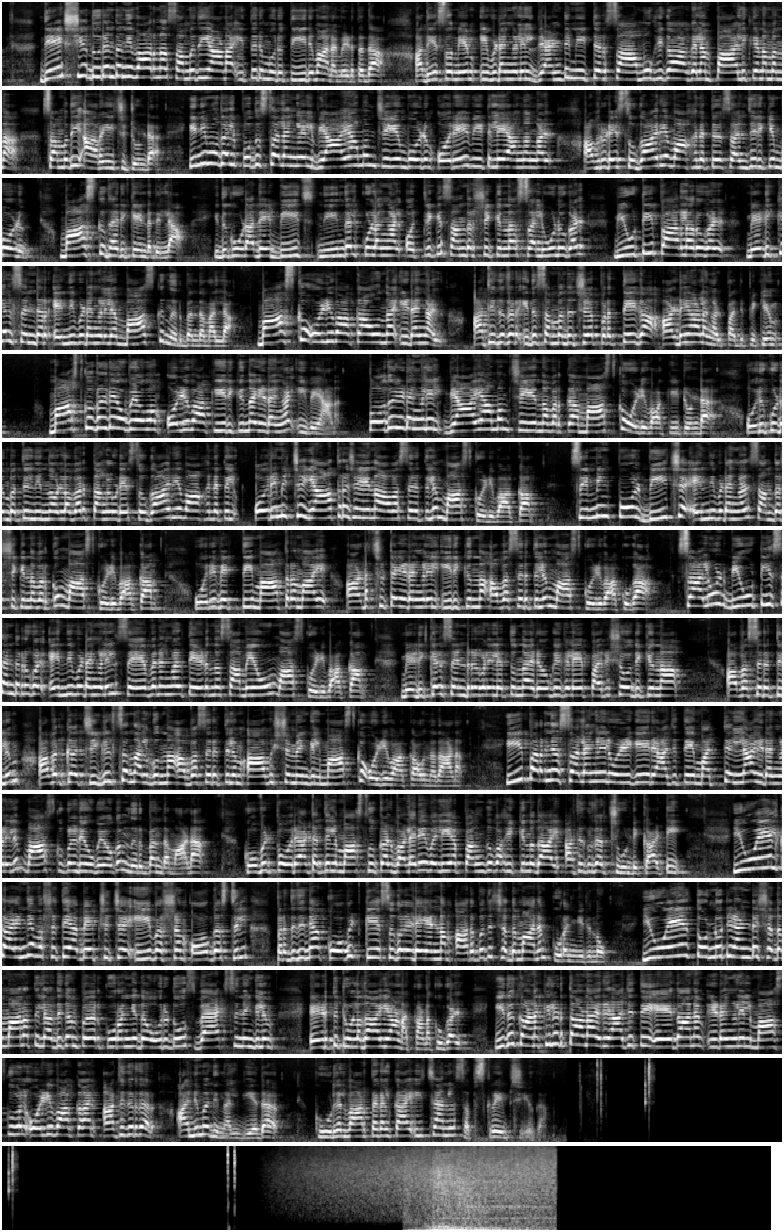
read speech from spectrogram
ദേശീയ ദുരന്ത നിവാരണ സമിതിയാണ് ഇത്തരമൊരു തീരുമാനമെടുത്തത്. അതേസമയം ഇവിടങ്ങളിൽ രണ്ട് മീറ്റർ സാമൂഹിക അകലം പാലിക്കണമെന്ന് സമിതി അറിയിച്ചിട്ടുണ്ട്. ഇനി മുതൽ പൊതുസ്ഥലങ്ങളിൽ വ്യായാമം ചെയ്യുമ്പോഴും ഒരേ വീട്ടിലെ അംഗങ്ങൾ അവരുടെ സ്വകാര്യ വാഹനത്തിൽ സഞ്ചരിക്കുമ്പോഴും മാസ്ക് ധരിക്കേണ്ടതില്ല. ഇതുകൂടാതെ ബീച്ച് നീന്തൽക്കുളങ്ങൾ ഒറ്റയ്ക്ക് സന്ദർശിക്കുന്ന സലൂണുകൾ ബ്യൂട്ടി പാർലറുകൾ മെഡിക്കൽ സെന്റർ എന്നിവിടങ്ങളിലും മാസ്ക് നിർബന്ധമല്ല. മാസ്ക് ഒഴിവാക്കാവുന്ന ഇടങ്ങൾ അധികൃതർ ഇത് സംബന്ധിച്ച് പ്രത്യേക അടയാളങ്ങൾ പതിപ്പിക്കും. മാസ്കുകളുടെ ഉപയോഗം ഒഴിവാക്കിയിരിക്കുന്ന ഇടങ്ങൾ ഇവയാണ്. പൊതു ഇടങ്ങളിൽ വ്യായാമം ചെയ്യുന്നവർക്ക് മാസ്ക് ഒഴിവാക്കിയിട്ടുണ്ട്. ഒരു കുടുംബത്തിൽ നിന്നുള്ളവർ തങ്ങളുടെ സ്വകാര്യ വാഹനത്തിൽ ഒരുമിച്ച് യാത്ര ചെയ്യുന്ന അവസരത്തിലും മാസ്ക് ഒഴിവാക്കാം. സ്വിമ്മിംഗ് പൂൾ ബീച്ച് എന്നിവിടങ്ങൾ സന്ദർശിക്കുന്നവർക്കും മാസ്ക് ഒഴിവാക്കാം. ഒരു വ്യക്തി മാത്രമായി അടച്ചിട്ട ഇടങ്ങളിൽ ഇരിക്കുന്ന അവസരത്തിലും മാസ്ക് ഒഴിവാക്കുക. സലൂൺ ബ്യൂട്ടി സെന്ററുകൾ എന്നിവിടങ്ങളിൽ സേവനങ്ങൾ തേടുന്ന സമയവും മാസ്ക് ഒഴിവാക്കാം. മെഡിക്കൽ സെന്ററുകളിൽ എത്തുന്ന രോഗികളെ പരിശോധിക്കുന്ന അവസരത്തിലും അവർക്ക് ചികിത്സ നൽകുന്ന അവസരത്തിലും ആവശ്യമെങ്കിൽ മാസ്ക് ഒഴിവാക്കാവുന്നതാണ്. ഈ പറഞ്ഞ സ്ഥലങ്ങളിൽ ഒഴികെ രാജ്യത്തെ മറ്റെല്ലാ ഇടങ്ങളിലും മാസ്കുകളുടെ ഉപയോഗം നിർബന്ധമാണ്. കോവിഡ് പോരാട്ടത്തിൽ മാസ്കുകൾ വളരെ വലിയ പങ്ക് വഹിക്കുന്നതായി അധികൃതർ ചൂണ്ടിക്കാട്ടി. യു എയിൽ കഴിഞ്ഞ വർഷത്തെ അപേക്ഷിച്ച് ഈ വർഷം ഓഗസ്റ്റിൽ പ്രതിദിന കോവിഡ് കേസുകളുടെ എണ്ണം അറുപത് ശതമാനം കുറഞ്ഞിരുന്നു. യു എയിൽ തൊണ്ണൂറ്റി രണ്ട് ശതമാനത്തിലധികം പേർ കുറഞ്ഞത് ഒരു ഡോസ് വാക്സിനെങ്കിലും എടുത്തിട്ടുള്ളതായാണ് കണക്കുകൾ. ഇത് കണക്കിലെടുത്താണ് രാജ്യത്തെ ഏതാനും ഇടങ്ങളിൽ മാസ്കുകൾ ഒഴിവാക്കാൻ അധികൃതർ അനുമതി നൽകിയത്. കൂടുതൽ വാർത്തകൾക്കായി ഈ ചാനൽ സബ്സ്ക്രൈബ് ചെയ്യുക.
